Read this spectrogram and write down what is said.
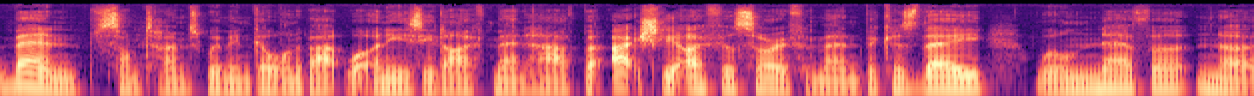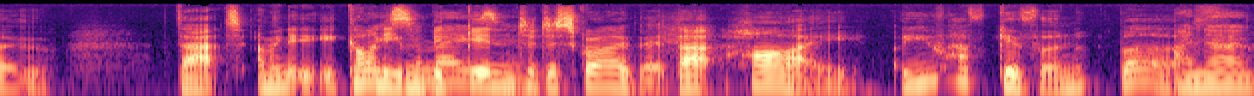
men, sometimes women go on about what an easy life men have, but actually I feel sorry for men because they will never know that. I mean, it- you can't It's even begin to describe it. That high, you have given birth. I know.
